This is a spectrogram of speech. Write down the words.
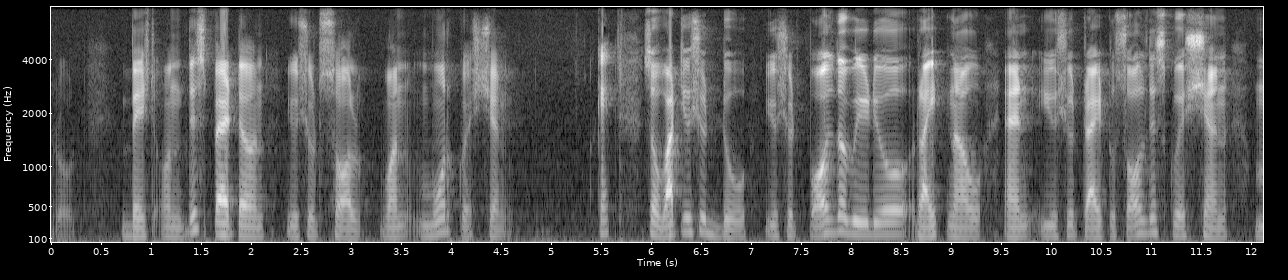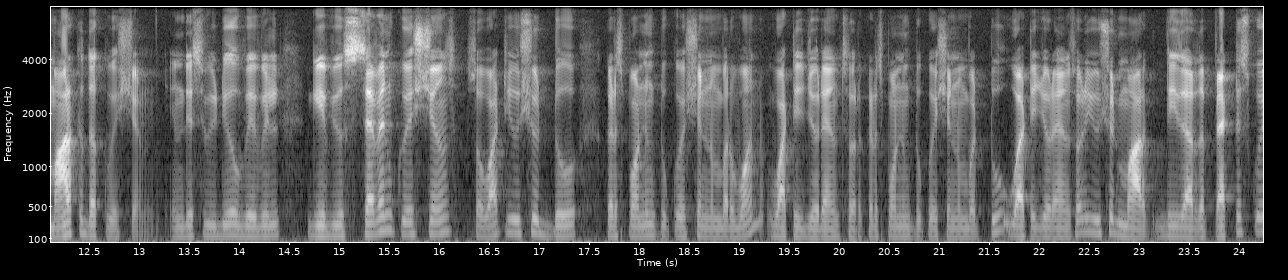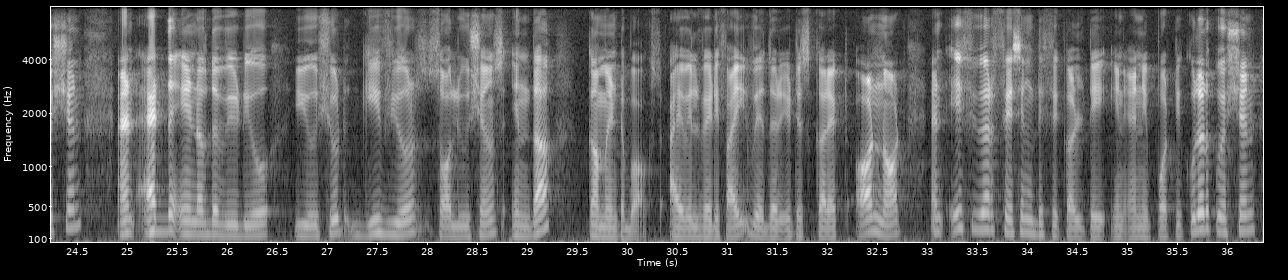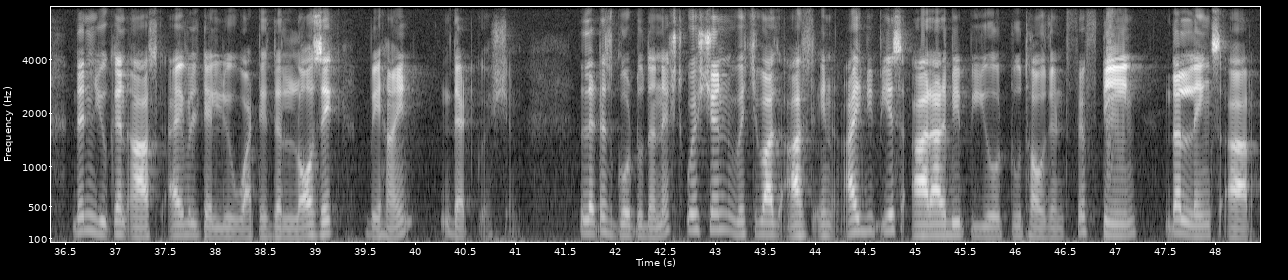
rule. Based on this pattern you should solve one more question okay. So what you should do you should pause the video right now and you should try to solve this question mark the question. In this video we will give you seven questions. So what you should do corresponding to question number one what is your answer? Corresponding to question number two what is your answer? You should mark. These are the practice question and at the end of the video you should give your solutions in the comment box. I will verify whether it is correct or not and if you are facing difficulty in any particular question then you can ask I will tell you what is the logic behind that question. Let us go to the next question which was asked in IBPS RRB PO 2015. The links are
